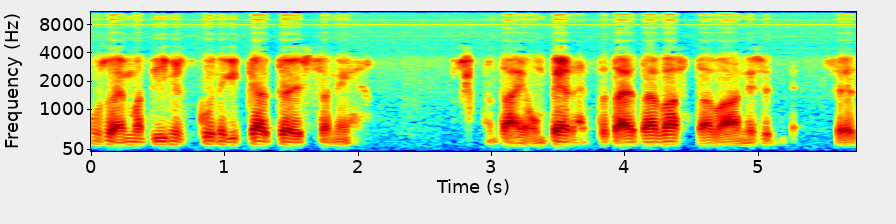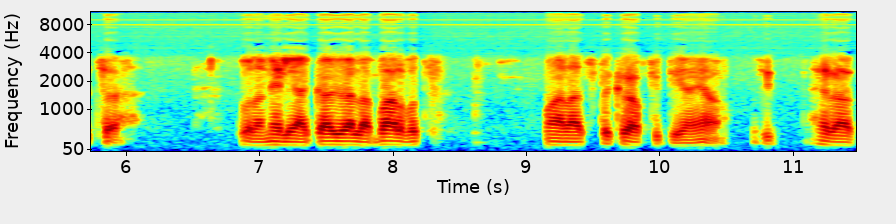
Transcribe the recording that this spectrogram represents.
useimmat ihmiset kuitenkin käy töissä niin, tai on perhettä tai jotain vastaavaa, niin se, se että sä tuolla neljä aikaa yöllä valvot, maalaat sitä graffitia ja sitten heräät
